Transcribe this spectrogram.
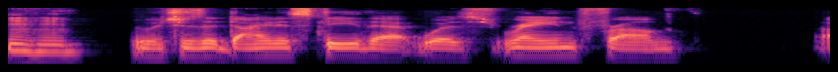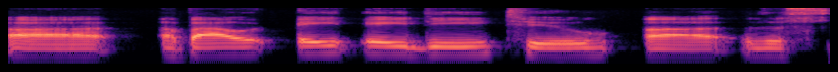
Mm-hmm. which is a dynasty that was reigned from uh, about 8 AD to uh, the th-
